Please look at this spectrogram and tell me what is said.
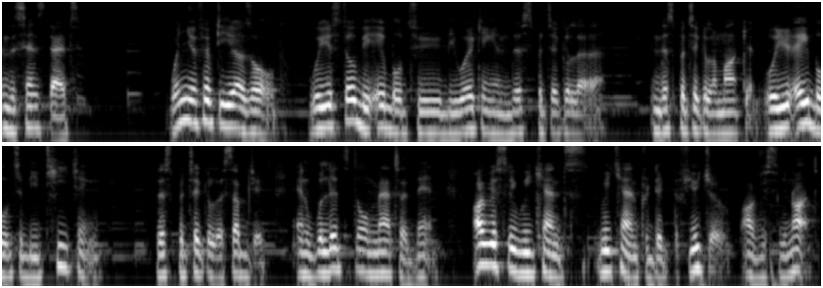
in the sense that when you're 50 years old, will you still be able to be working in this particular in this particular market? Will you able to be teaching this particular subject and will it still matter then? Obviously we can't we can't predict the future obviously not.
